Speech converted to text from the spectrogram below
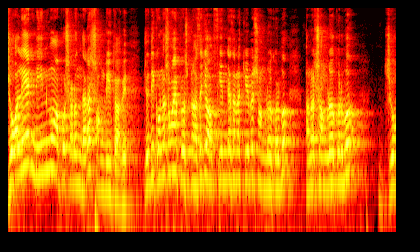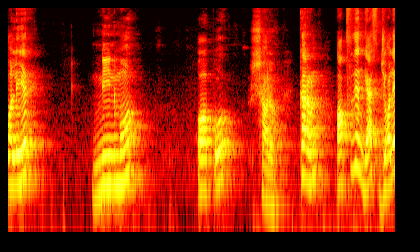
জলের নিম্ন অপসারণ দ্বারা সংগৃহীত হবে। যদি কোনো সময় প্রশ্ন আসে যে অক্সিজেন গ্যাস আমরা কীভাবে সংগ্রহ করব, আমরা সংগ্রহ করব জলের নিম্ন অপসারণ। কারণ অক্সিজেন গ্যাস জলে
